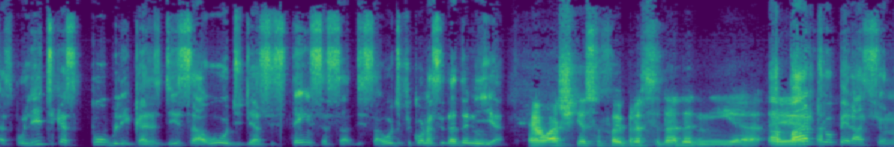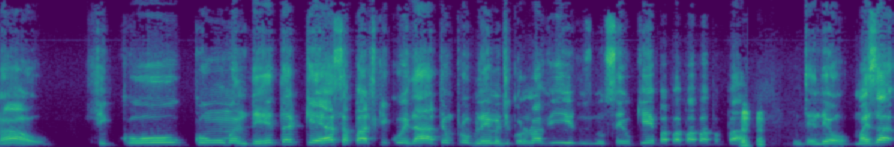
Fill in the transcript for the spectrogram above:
as, políticas públicas de saúde, de assistência de saúde, ficou na cidadania. É, eu acho que isso foi para a cidadania. A é... parte operacional ficou com o Mandetta, que é essa parte que cuidar, ah, tem um problema de coronavírus, não sei o quê, papapá, papapá, uhum. entendeu? Mas a,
